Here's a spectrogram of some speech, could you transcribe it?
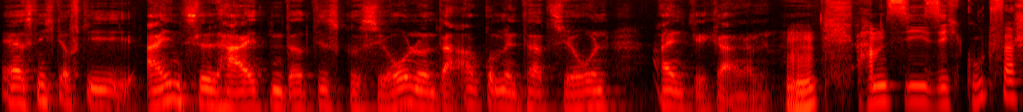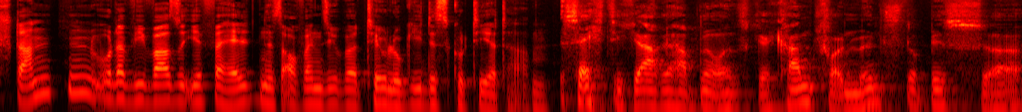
Er ist nicht auf die Einzelheiten der Diskussion und der Argumentation eingegangen. Mhm. Haben Sie sich gut verstanden oder wie war so Ihr Verhältnis, auch wenn Sie über Theologie diskutiert haben? 60 Jahre haben wir uns gekannt, von Münster bis äh,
